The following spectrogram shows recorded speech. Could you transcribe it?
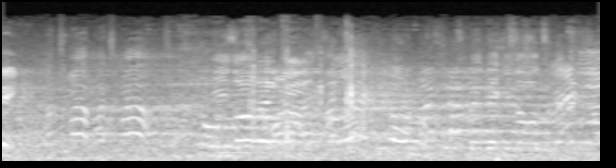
いいぞ詰めていく。ぞ詰めていくぞ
